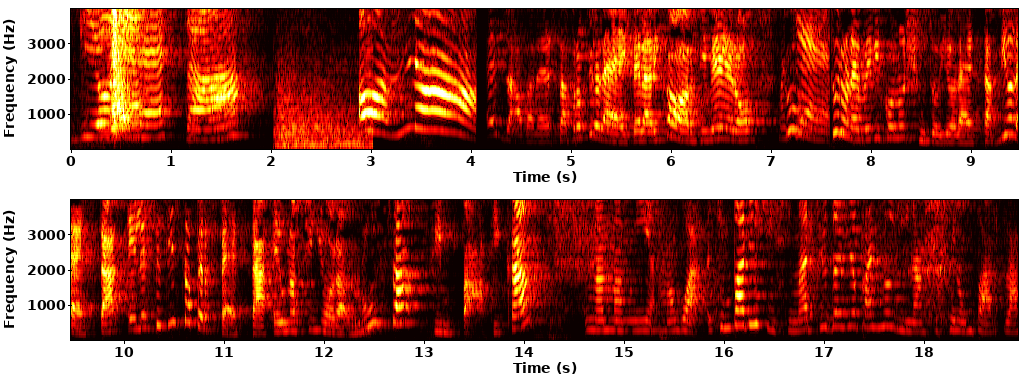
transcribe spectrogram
Violetta? Già Vanessa, proprio lei, te la ricordi, vero? tu, tu non ne avevi conosciuto Violetta. Violetta è l'estetista perfetta, è una signora russa, simpatica. Mamma mia, ma guarda, simpaticissima, è più del mio cagnolino anche se non parla.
